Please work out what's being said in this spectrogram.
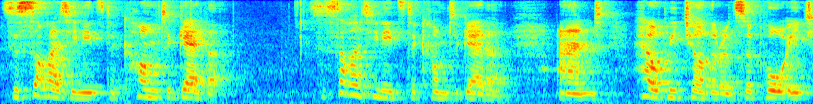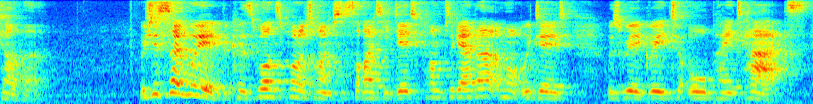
Society needs to come together. Society needs to come together and help each other and support each other. Which is so weird because once upon a time society did come together and what we did was we agreed to all pay tax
